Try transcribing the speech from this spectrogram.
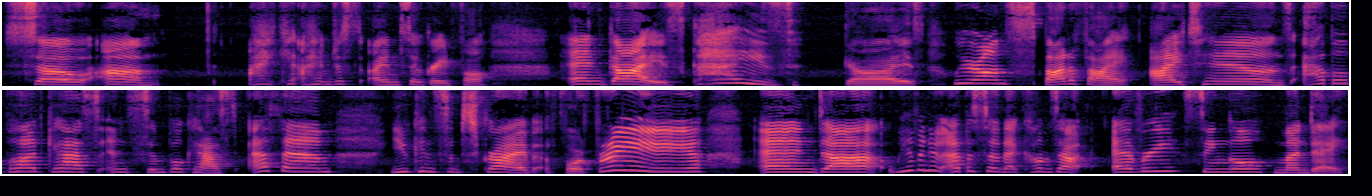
So um, I can I'm just I'm so grateful. And guys, guys, guys, we are on Spotify, iTunes, Apple Podcasts, and Simplecast FM. You can subscribe for free. And uh, we have a new episode that comes out every single Monday.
